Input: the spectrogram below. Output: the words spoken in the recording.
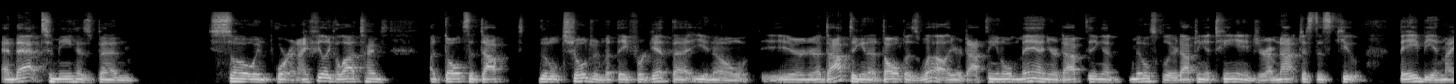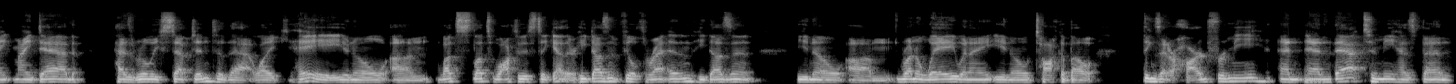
And that to me has been so important. I feel like a lot of times adults adopt little children, but they forget that, you know, you're adopting an adult as well. You're adopting an old man, you're adopting a middle schooler, you're adopting a teenager. I'm not just this cute baby. And my my dad has really stepped into that, like, hey, you know, um, let's let's walk through this together. He doesn't feel threatened. He doesn't, you know, um, run away when I, you know, talk about things that are hard for me. And mm-hmm. and that to me has been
